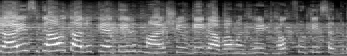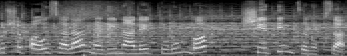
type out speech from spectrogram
चाळीसगाव तालुक्यातील माळशिवगे गावामध्ये ढगफुटी सदृश्य पाऊस झाला. नदी नाले तुडुंब शेतींचं नुकसान.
